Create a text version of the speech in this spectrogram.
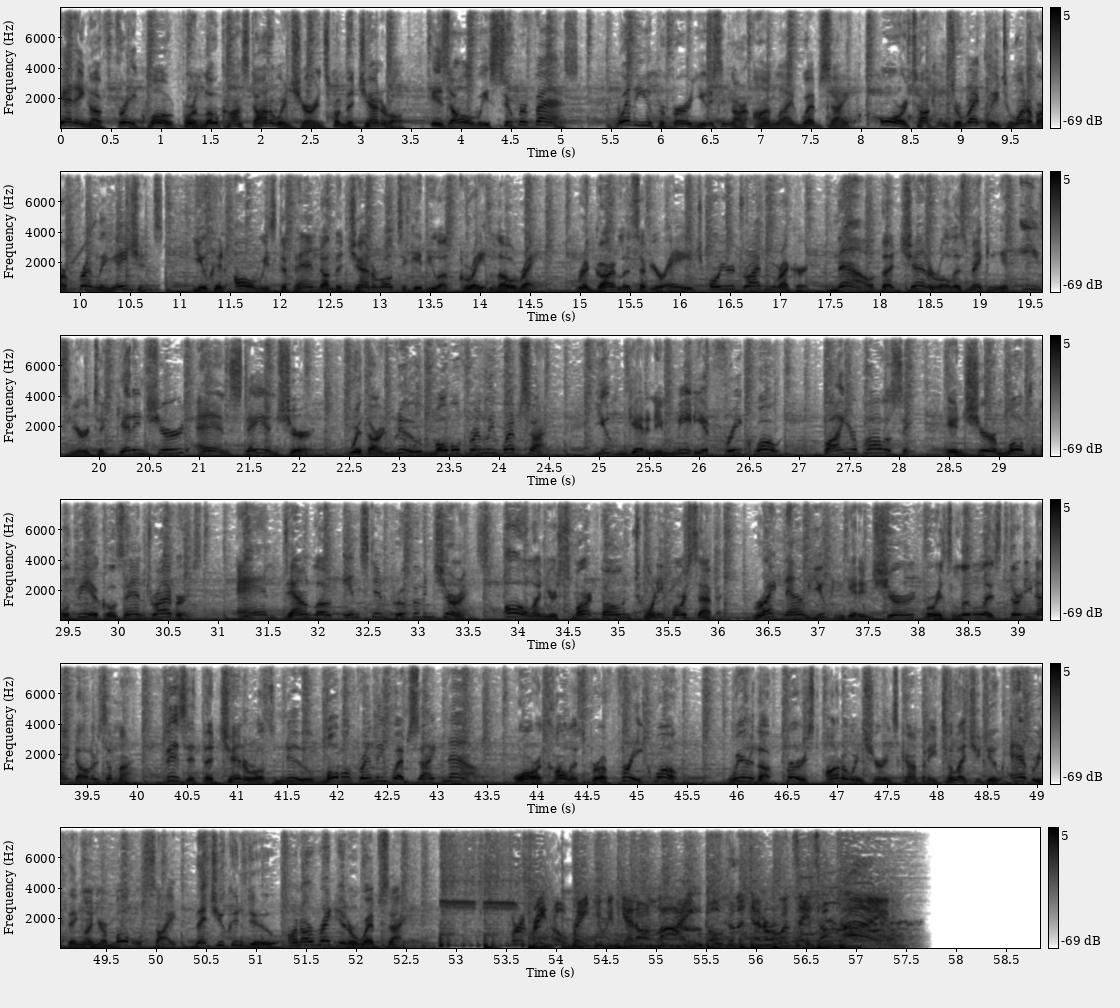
Getting a free quote for low cost auto insurance from the General is always super fast. Whether you prefer using our online website or talking directly to one of our friendly agents, you can always depend on the General to give you a great low rate, regardless of your age or your driving record. Now, the General is making it easier to get insured and stay insured with our new mobile friendly website. You can get an immediate free quote, buy your policy, insure multiple vehicles and drivers, and download instant proof of insurance, all on your smartphone 24 7. Right now, you can get insured for as little as $39 a month. Visit the General's new mobile friendly website now or call us for a free quote. We're the first auto insurance company to let you do everything on your mobile site that you can do on our regular website. For a great low rate you can get online,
